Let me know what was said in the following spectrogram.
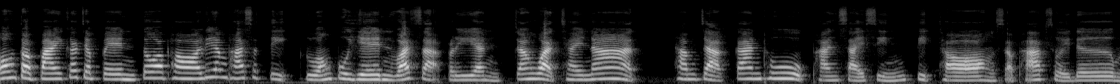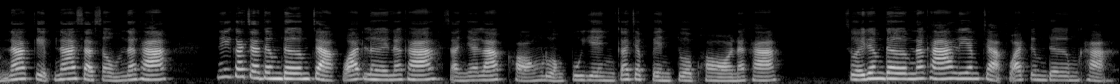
องค์ต่อไปก็จะเป็นตัวพอเลี่ยมพลาสติกหลวงปู่เย็น วัดสะเปรียน จังหวัดชัยนาททำจากก้านทูบพันสายสินปิดทอง สภาพสวยเดิม น่าเก็บน่าสะสมนะคะ นี่ก็จะเดิมๆจากวัดเลยนะคะ สัญลักษณ์ของหลวงปู่เย็นก็จะเป็นตัวพอนะคะ สวยเดิมๆนะคะ เลี่ยมจากวัดเดิมๆค่ะ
